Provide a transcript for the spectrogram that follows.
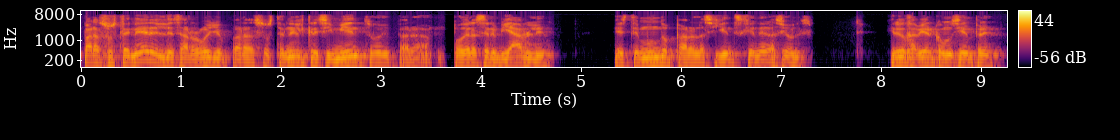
para sostener el desarrollo, para sostener el crecimiento y para poder hacer viable este mundo para las siguientes generaciones. Querido Javier, como siempre,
